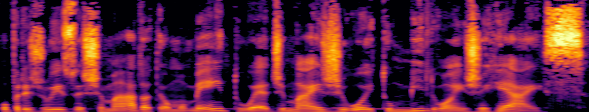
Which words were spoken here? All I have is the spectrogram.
O prejuízo estimado até o momento é de mais de 8 milhões de reais.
